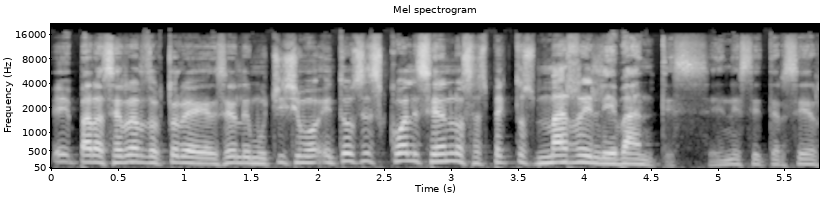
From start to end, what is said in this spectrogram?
Eh, para cerrar, doctora, agradecerle muchísimo. Entonces, ¿cuáles serán los aspectos más relevantes en este tercer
